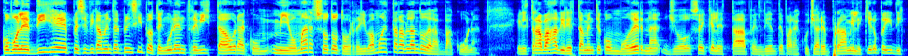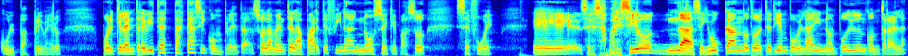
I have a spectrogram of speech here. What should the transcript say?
Como les dije específicamente al principio, tengo una entrevista ahora con mi Omar Soto Torres y vamos a estar hablando de las vacunas. Él trabaja directamente con Moderna, yo sé que él está pendiente para escuchar el programa y le quiero pedir disculpas primero, porque la entrevista está casi completa, solamente la parte final no sé qué pasó, se fue. Eh, se desapareció, nada, seguí buscando todo este tiempo, ¿verdad? Y no he podido encontrarla.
